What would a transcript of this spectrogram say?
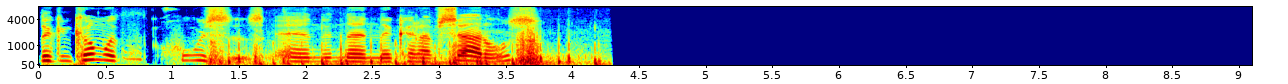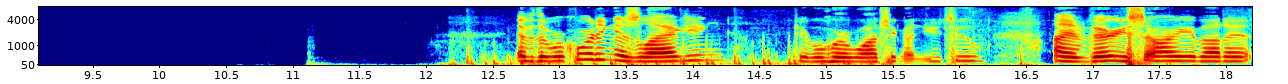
they can come with horses and, and then they can have saddles. If the recording is lagging, people who are watching on YouTube, I am very sorry about it.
